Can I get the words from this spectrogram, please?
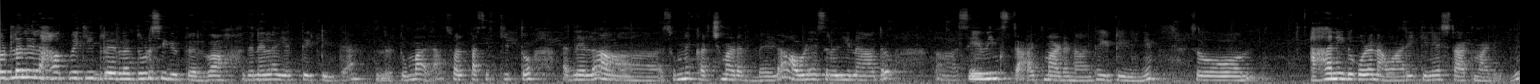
ತೊಟ್ಲಲ್ಲೆಲ್ಲ ಹಾಕ್ಬೇಕಿದ್ರೆ ಎಲ್ಲ ದುಡ್ಡು ಸಿಗುತ್ತೆ ಅಲ್ವಾ ಅದನ್ನೆಲ್ಲ ಎತ್ತಿಟ್ಟಿದ್ದೆ. ಅಂದ್ರೆ ತುಂಬಾ ಅಲ್ಲ ಸ್ವಲ್ಪ ಸಿಕ್ಕಿತ್ತು. ಅದನ್ನೆಲ್ಲ ಸುಮ್ಮನೆ ಖರ್ಚು ಮಾಡೋದು ಬೇಡ. ಅವಳ ಹೆಸರಲ್ಲಿ ಏನಾದರೂ ಸೇವಿಂಗ್ ಸ್ಟಾರ್ಟ್ ಮಾಡೋಣ ಅಂತ ಇಟ್ಟಿದ್ದೀನಿ. ಸೊ ಅಹನಿದು ಕೂಡ ನಾವು ಆ ರೀತಿನೇ ಸ್ಟಾರ್ಟ್ ಮಾಡಿದ್ವಿ.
